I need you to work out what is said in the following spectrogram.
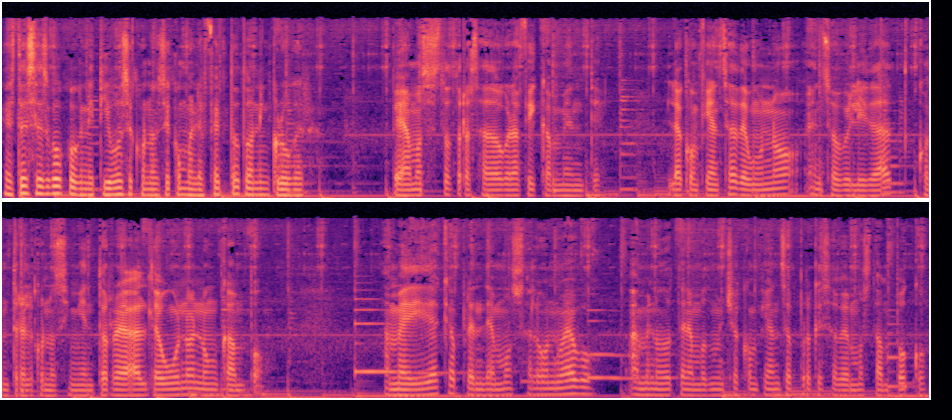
Este sesgo cognitivo se conoce como el efecto Dunning-Kruger. Veamos esto trazado gráficamente. La confianza de uno en su habilidad contra el conocimiento real de uno en un campo. A medida que aprendemos algo nuevo, a menudo tenemos mucha confianza porque sabemos tan poco,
